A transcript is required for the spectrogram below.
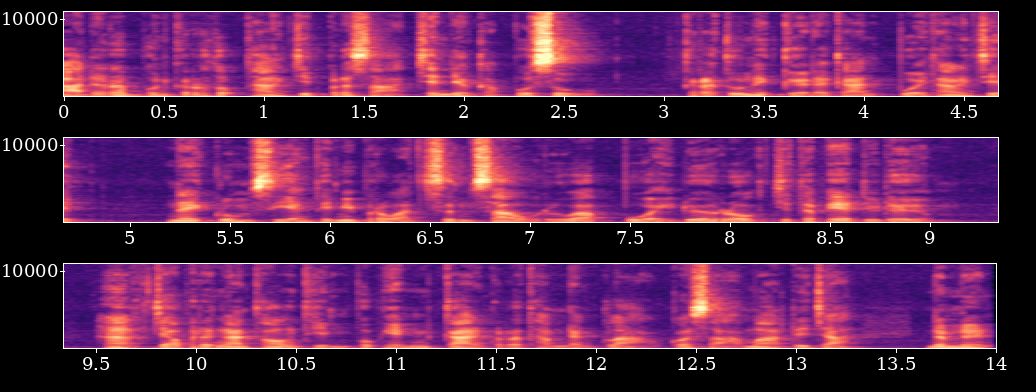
อาจได้รับผลกระทบทางจิตประสาทเช่นเดียวกับผู้สูบกระตุ้นให้เกิดอาการป่วยทางจิต ในกลุ่มเสี่ยงที่มีประวัติซึมเศร้า หรือว่าป่วยด้วยโรคจิตเภทอยู่เดิม หากเจ้าพนักงานท้องถิ่นพบเห็นการกระทำดังกล่าวก็สามารถที่จะดำเนิน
